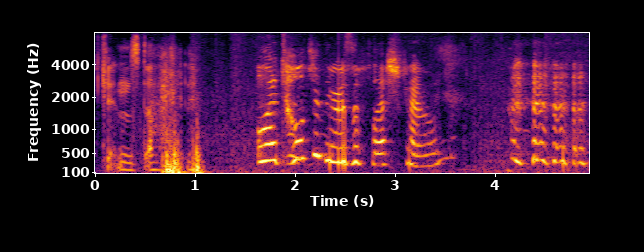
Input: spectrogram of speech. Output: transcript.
Kittens died. Well, I told you there was a flesh pound.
